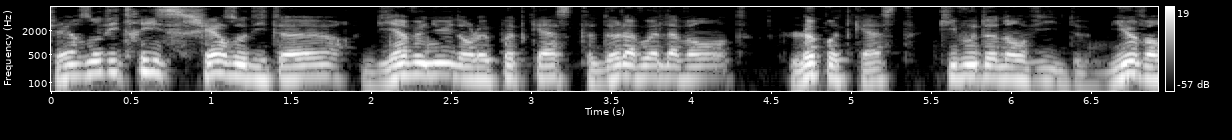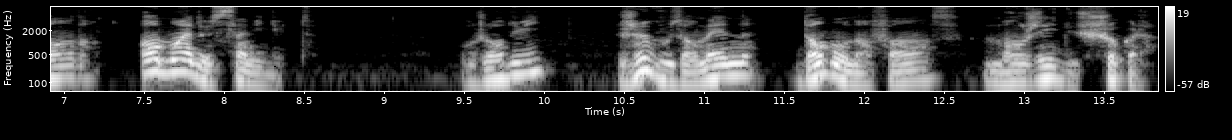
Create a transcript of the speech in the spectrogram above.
Chères auditrices, chers auditeurs, bienvenue dans le podcast de la voix de la vente, le podcast qui vous donne envie de mieux vendre en moins de 5 minutes. Aujourd'hui, je vous emmène dans mon enfance manger du chocolat.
